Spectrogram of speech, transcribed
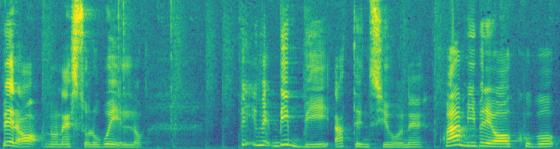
Però non è solo quello. BB, attenzione, qua mi preoccupo.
